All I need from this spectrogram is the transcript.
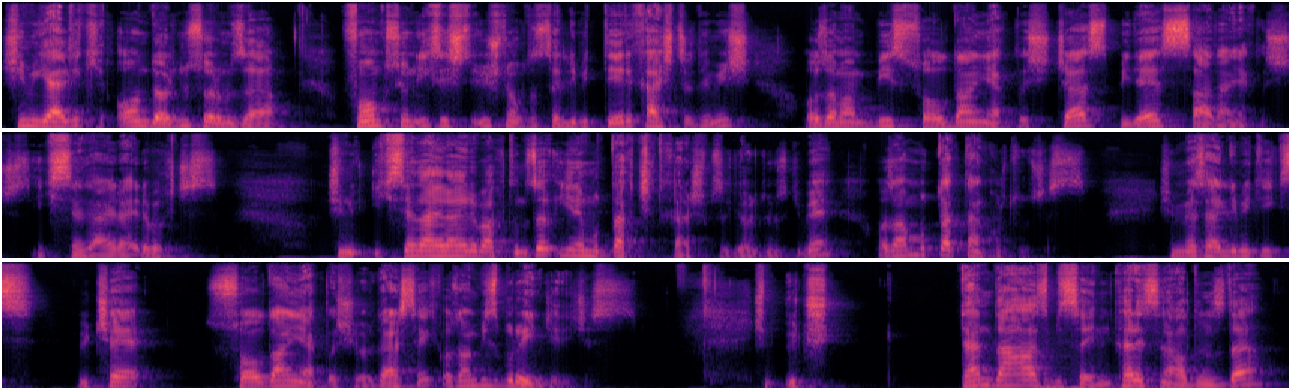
Şimdi geldik 14. sorumuza. Fonksiyon x eşittir 3 noktasında limit değeri kaçtır demiş. O zaman biz soldan yaklaşacağız bir de sağdan yaklaşacağız. İkisine de ayrı ayrı bakacağız. Şimdi ikisine de ayrı ayrı baktığımızda yine mutlak çıktı karşımıza gördüğünüz gibi. O zaman mutlaktan kurtulacağız. Şimdi mesela limit x 3'e soldan yaklaşıyor dersek o zaman biz burayı inceleyeceğiz. Şimdi 3'ten daha az bir sayının karesini aldığınızda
